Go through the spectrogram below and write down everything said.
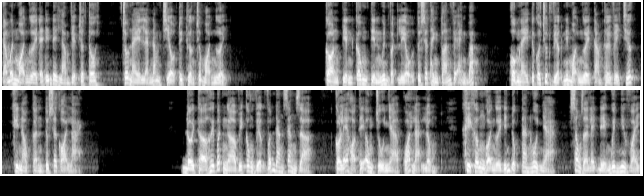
Cảm ơn mọi người đã đến đây làm việc cho tôi. Chỗ này là 5 triệu tôi thưởng cho mọi người. Còn tiền công, tiền nguyên vật liệu tôi sẽ thanh toán với anh Bắc Hôm nay tôi có chút việc nên mọi người tạm thời về trước. Khi nào cần tôi sẽ gọi lại. Đội thợ hơi bất ngờ vì công việc vẫn đang giang dở Có lẽ họ thấy ông chủ nhà quá lạ lùng. Khi không gọi người đến đục tan ngôi nhà, Xong giờ lại để nguyên như vậy,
